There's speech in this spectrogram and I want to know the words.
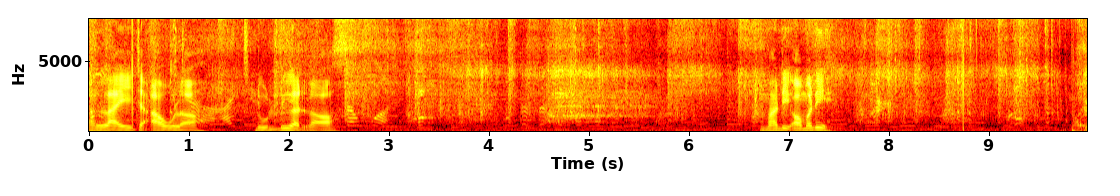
อะไรจะเอาเหรอ ดูดเลือดเหรอ มาดิออกมาดิโอ้โห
